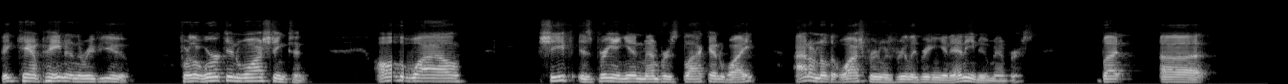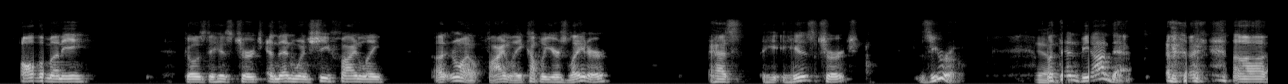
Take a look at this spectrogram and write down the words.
Big campaign in the review for the work in Washington. All the while, Sheafe is bringing in members black and white. I don't know that Washburn was really bringing in any new members, but uh, all the money goes to his church. And then when she finally, uh, well, finally, a couple years later, has his church zero. Yeah. But then beyond that, uh,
